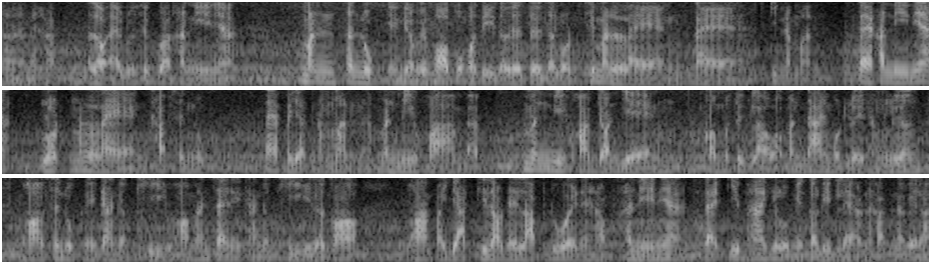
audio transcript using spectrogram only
มากๆนะครับเราแอบรู้สึกว่าคันนี้เนี่ยมันสนุกอย่างเดียวไม่พอปกติเราจะเจอแต่รถที่มันแรงแต่กินน้ำมัน แต่คันนี้เนี่ยรถมันแรงขับสนุก แต่ประหยัดน้ำมันนะมันมีความแบบมันมีความย้อนแย้ง ความรู้สึกเราอะมันได้หมดเลยทั้งเรื่องความสนุกในการขับขี่ ความมั่นใจในการขับขี่ แล้วก็ความประหยัดที่เราได้รับด้วยนะครับคันนี้เนี่ยแต่ 25 กิโลเมตรต่อลิตรแล้วนะครับณเวลา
